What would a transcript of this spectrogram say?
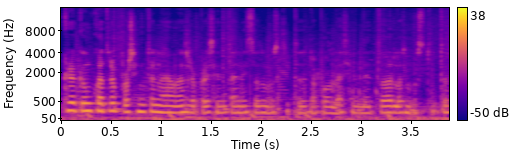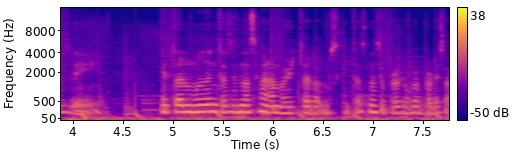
creo que un 4% nada más representan estos mosquitos la población de todos los mosquitos de, de todo el mundo, entonces no se van a morir todos los mosquitos, no se preocupen por eso.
